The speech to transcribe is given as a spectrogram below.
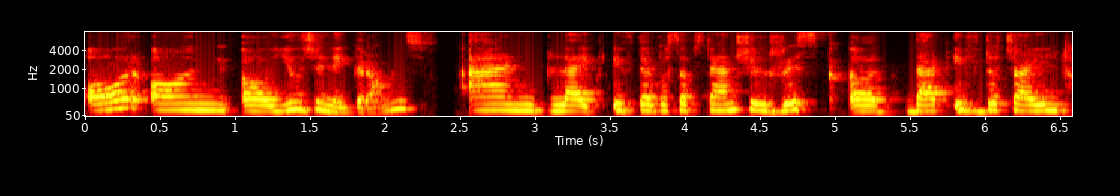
or on uh, eugenic grounds and like if there was substantial risk uh, that if the child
